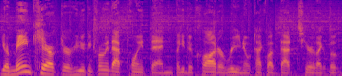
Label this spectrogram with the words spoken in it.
your main character, who you control at that point, then, like either Claude or Rena, we'll talk about that here, like, a little-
